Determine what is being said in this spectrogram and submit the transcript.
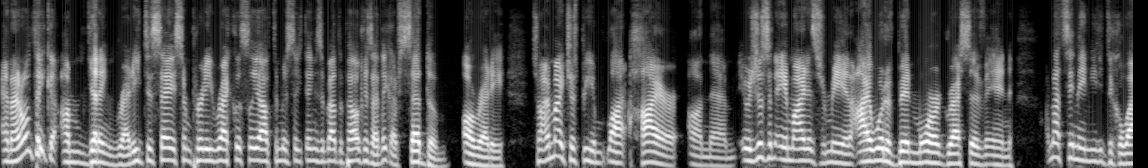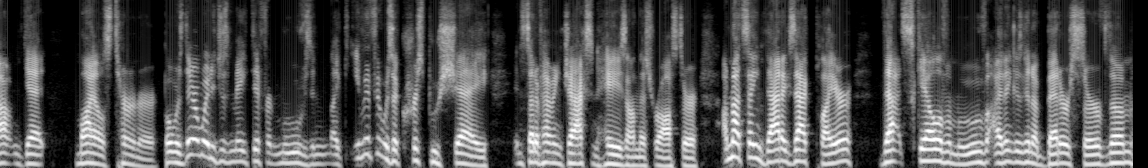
and I don't think I'm getting ready to say some pretty recklessly optimistic things about the Pelicans. I think I've said them already, so I might just be a lot higher on them. It was just an A minus for me, and I would have been more aggressive in. I'm not saying they needed to go out and get Myles Turner. But was there a way to just make different moves? And like, even if it was a Chris Boucher instead of having Jaxson Hayes on this roster, I'm not saying that exact player, that scale of a move, I think is going to better serve them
